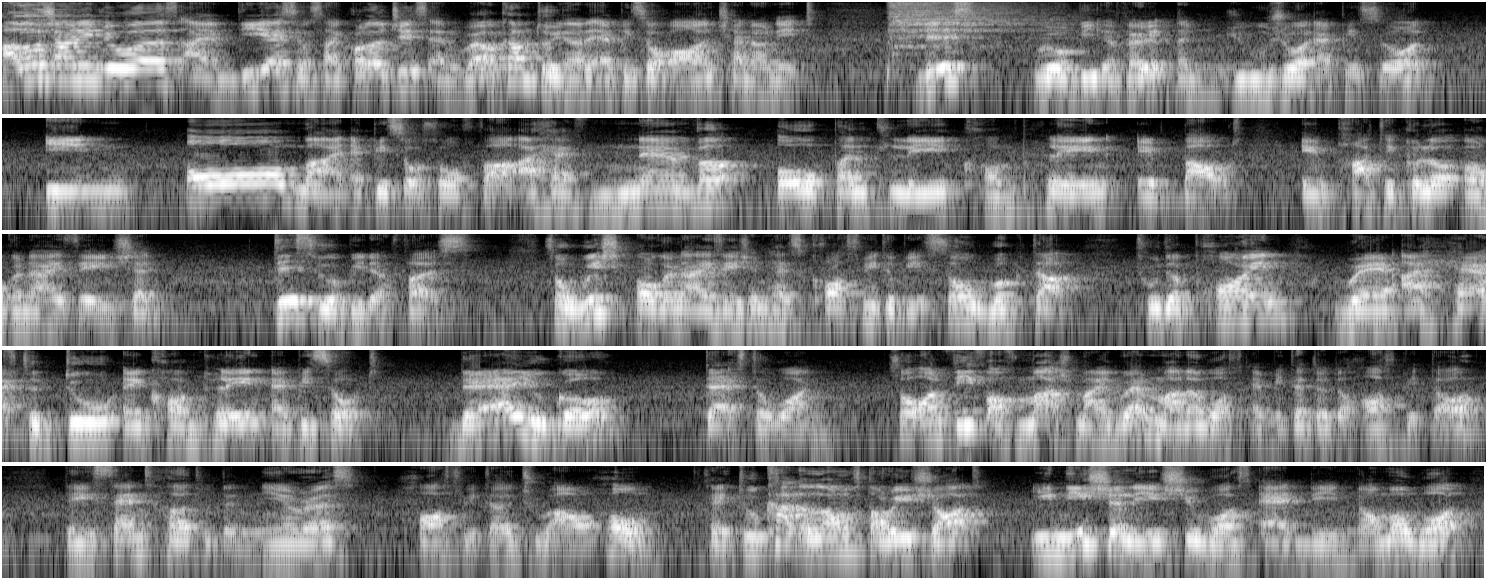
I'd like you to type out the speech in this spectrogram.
Hello Shiny viewers, I am DS, your psychologist and welcome to another episode on Channel NITT. This will be a very unusual episode. In all my episodes so far, I have never openly complained about a particular organization. This will be the first. So which organization has caused me to be so worked up to the point where I have to do a complaint episode? There you go, that's the one. So on 5th of March, my grandmother was admitted to the hospital. They sent her to the nearest hospital to our home. Okay, to cut the long story short, initially she was at the normal ward.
